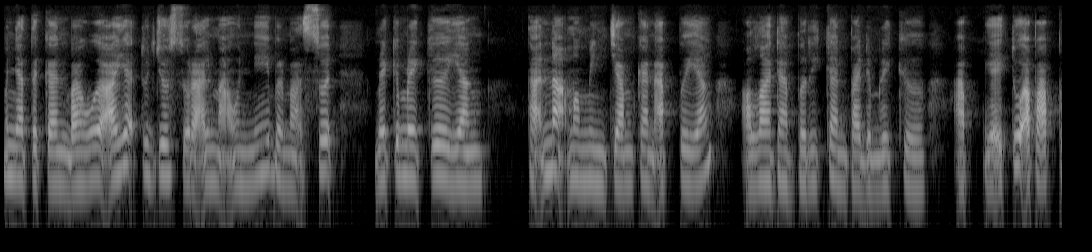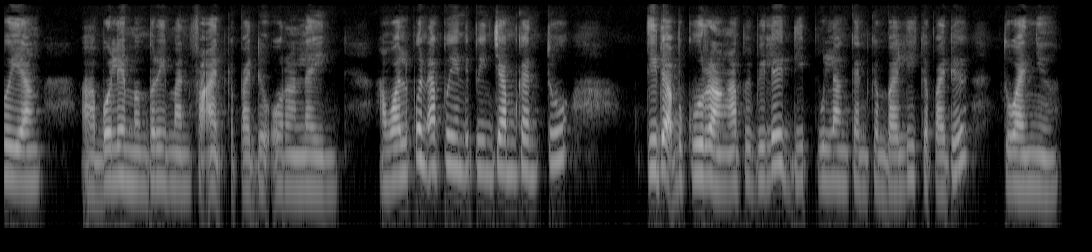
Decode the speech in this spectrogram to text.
menyatakan bahawa ayat 7 surah Al-Ma'un ni bermaksud mereka-mereka yang tak nak meminjamkan apa yang Allah dah berikan pada mereka iaitu apa-apa yang ah, boleh memberi manfaat kepada orang lain. Ah, walaupun apa yang dipinjamkan tu tidak berkurang apabila dipulangkan kembali kepada tuannya.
